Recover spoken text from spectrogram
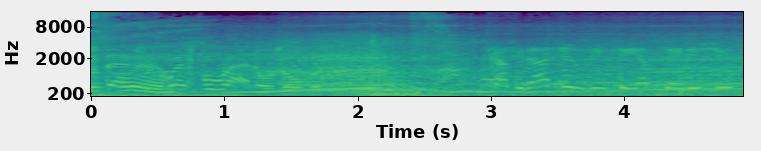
Dispatch, plan. request for Rhinos, over. Copy that. MDC update issued.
